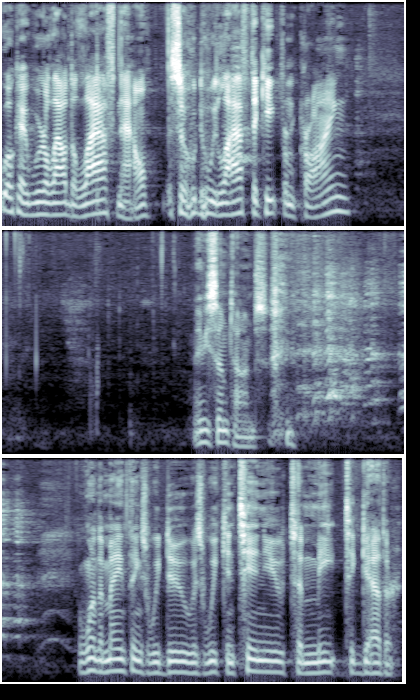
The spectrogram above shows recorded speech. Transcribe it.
okay, we're allowed to laugh now. So, do we laugh to keep from crying? Maybe sometimes. One of the main things we do is we continue to meet together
